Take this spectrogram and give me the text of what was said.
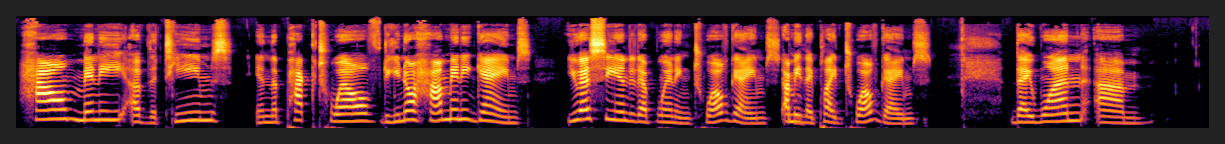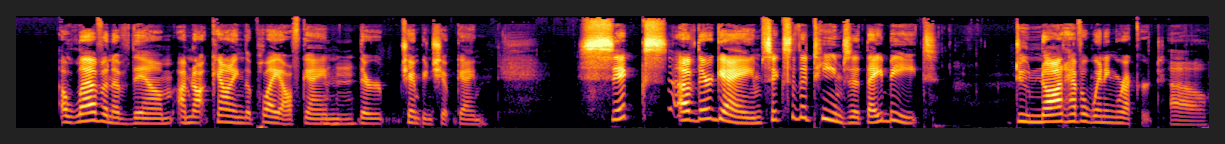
how many of the teams in the Pac 12, do you know how many games USC ended up winning 12 games? I mean, they played 12 games. They won um, 11 of them. I'm not counting the playoff game, their championship game. Six of their games, six of the teams that they beat, do not have a winning record. Oh,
